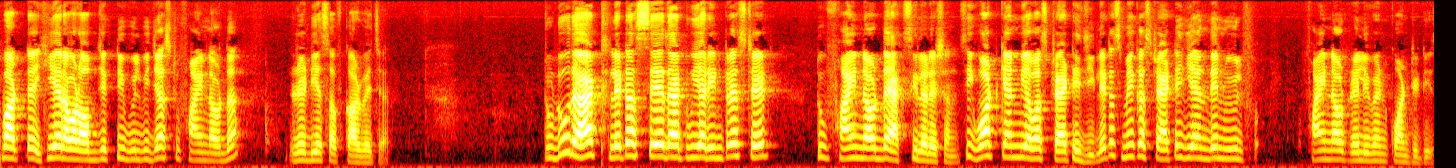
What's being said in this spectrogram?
but uh, here our objective will be just to find out the radius of curvature. To do that let us say that we are interested to find out the acceleration see what can be our strategy let us make a strategy and then we will find out relevant quantities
